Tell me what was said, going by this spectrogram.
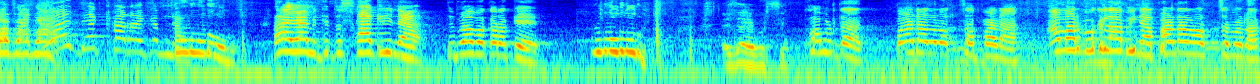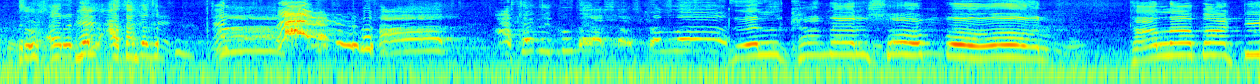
ও বাবা দেখ কেমনে। আমি কিন্তু না। তুমি আবার করো কে? এই যাই খবরদার পাড়ার বাচ্চা পাড়া। আমার বুকে লাভি না পাড়ার বাচ্চা পাড়া। আরে গেল আসাটা আসামি কোথায় আসাস করলাম জেলখানার সম্বল থালা বাটি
